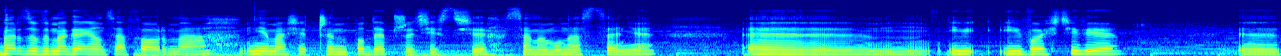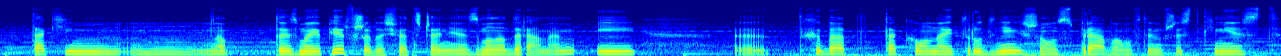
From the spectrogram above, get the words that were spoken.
bardzo wymagająca forma. Nie ma się czym podeprzeć, jest się samemu na scenie. I, I właściwie y, takim, mm, no, to jest moje pierwsze doświadczenie z monodramem i y, chyba taką najtrudniejszą sprawą w tym wszystkim jest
